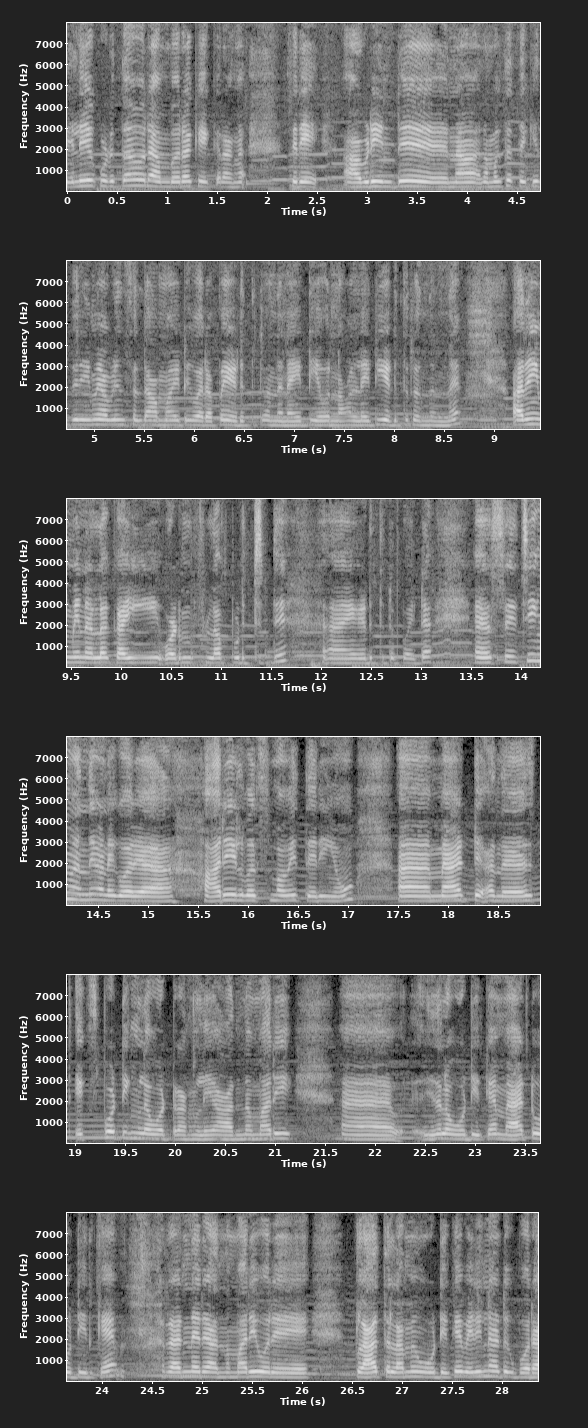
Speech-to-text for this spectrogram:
வெளியே கொடுத்தா ஒரு ஐம்பது ரூபா கேட்குறாங்க சரி அப்படின்ட்டு நான் நமக்கு தான் தைக்க தெரியுமே அப்படின்னு சொல்லிட்டு அம்மா வீட்டுக்கு வரப்போ எடுத்துகிட்டு வந்தேன் நைட்டி ஒரு நாலு நைட்டி எடுத்துகிட்டு வந்திருந்தேன். அதையுமே நல்லா கை உடம்பு ஃபுல்லாக பிடிச்சிட்டு எடுத்துகிட்டு போயிட்டேன். ஸ்டிச்சிங் வந்து எனக்கு ஒரு ஆறு ஏழு வருஷமாகவே தெரியும். மேட்டு அந்த எக்ஸ்போர்ட்டிங்கில் ஓட்டுறாங்க இல்லையா அந்த மாதிரி இதில் ஓட்டியிருக்கேன் மேட் ஓட்டியிருக்கேன் ரன்னரு அந்த மாதிரி ஒரு கிளாத் எல்லாமே ஓட்டியிருக்கேன். வெளிநாட்டுக்கு போகிற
